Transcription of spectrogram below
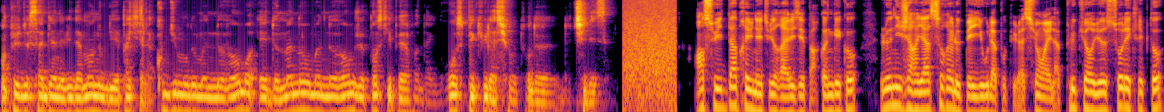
En plus de ça, bien évidemment, n'oubliez pas qu'il y a la Coupe du Monde au mois de novembre, et de maintenant au mois de novembre, je pense qu'il peut y avoir de la grosse spéculation autour de, de Chili's. Ensuite, d'après une étude réalisée par ConGecko, le Nigeria serait le pays où la population est la plus curieuse sur les cryptos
